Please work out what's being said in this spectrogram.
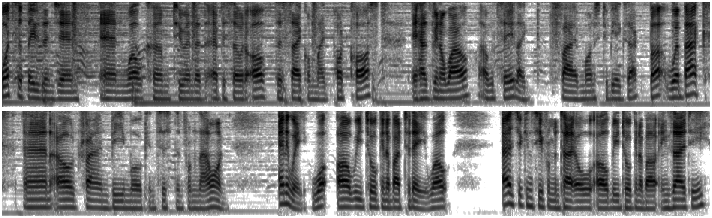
What's up, ladies and gents, and welcome to another episode of the Psycho Mike podcast. It has been a while, I would say, like five months to be exact, but we're back and I'll try and be more consistent from now on. Anyway, what are we talking about today? Well, as you can see from the title, I'll be talking about anxiety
